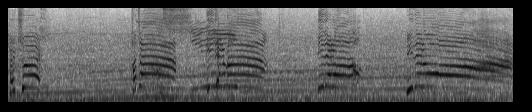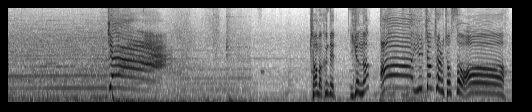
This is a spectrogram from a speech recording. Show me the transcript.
탈출 하자 이대로 가 이대로 이대로 잠깐만 근데 이겼나? 아 1점 차로 졌어 아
